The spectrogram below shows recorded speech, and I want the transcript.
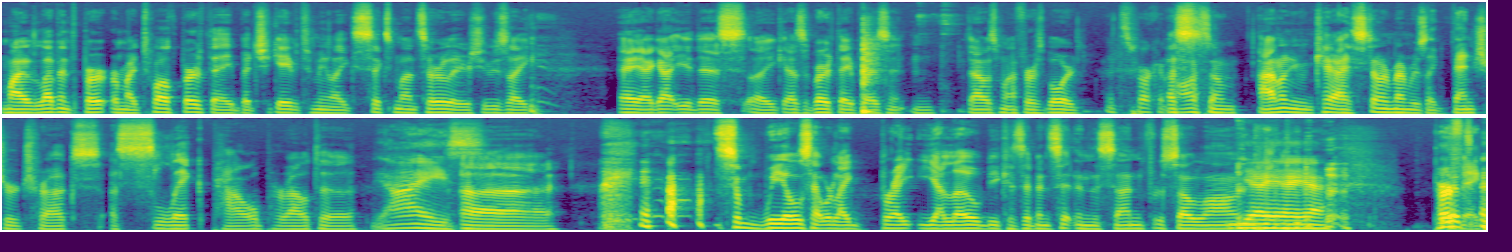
my 11th bir- or my 12th birthday, but she gave it to me like six months earlier. She was like, "Hey, I got you this like as a birthday present," and that was my first board. That's fucking awesome. I don't even care. I still remember it was like Venture Trucks, a slick Powell Peralta, Nice. uh, some wheels that were like bright yellow because they've been sitting in the sun for so long. yeah, yeah, yeah. perfect.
